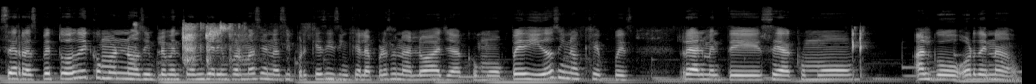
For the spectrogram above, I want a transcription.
ser respetuoso y como no simplemente enviar información así porque sí sin que la persona lo haya como pedido sino que pues realmente sea como algo ordenado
